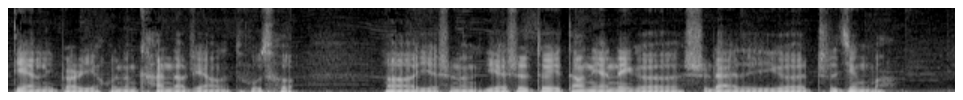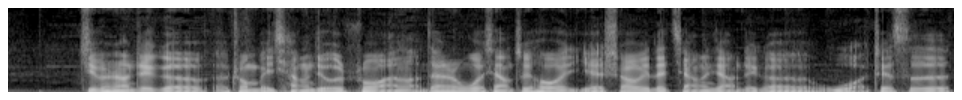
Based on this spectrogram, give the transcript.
店里边也会能看到这样的图册，啊，也是能也是对当年那个时代的一个致敬嘛。基本上这个装备墙就说完了，但是我想最后也稍微的讲一讲这个我这次。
